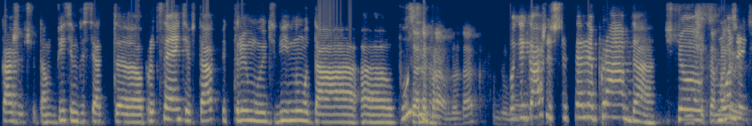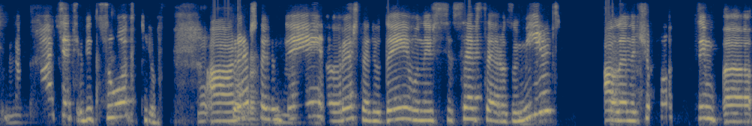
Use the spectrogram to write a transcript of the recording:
кажуть, що там 80% так підтримують війну та е, Путіна. Це неправда, так? Думаю. Вони кажуть, що це неправда, що, Що це може малюють. Мгм. 20%, Ну, а добре. решта людей, решта людей, вони всі все все розуміють, але нічого з цим е,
